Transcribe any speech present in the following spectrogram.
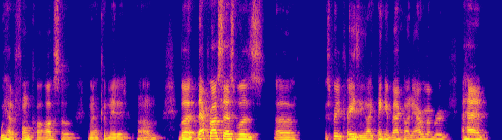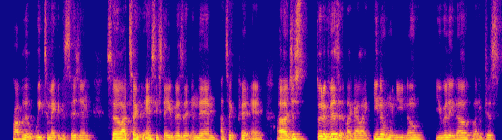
we had a phone call also when I committed, um, but that process was uh, was pretty crazy. Like thinking back on it, I remember I had probably a week to make a decision. So I took the NC State visit and then I took Pitt and uh, just through the visit, like I like, you know, when you know, you really know, like just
